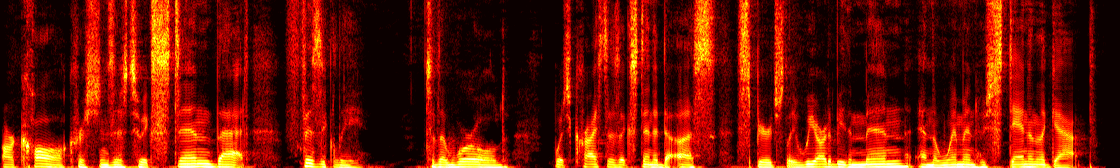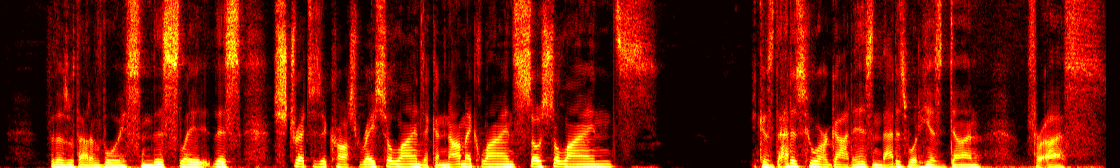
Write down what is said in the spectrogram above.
Our call, Christians, is to extend that physically to the world which Christ has extended to us spiritually. We are to be the men and the women who stand in the gap for those without a voice. And this, this stretches across racial lines, economic lines, social lines, because that is who our God is and that is what He has done for us.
